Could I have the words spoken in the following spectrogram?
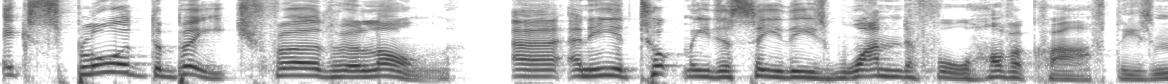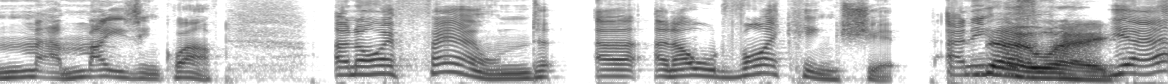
explored the beach further along, uh, and he had took me to see these wonderful hovercraft, these amazing craft, and I found uh, an old Viking ship. And it No was, way. Yeah,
